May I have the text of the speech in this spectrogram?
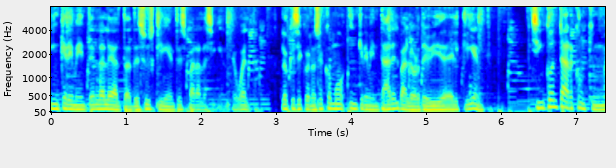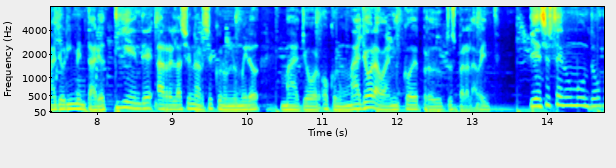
incrementen la lealtad de sus clientes para la siguiente vuelta, lo que se conoce como incrementar el valor de vida del cliente. Sin contar con que un mayor inventario tiende a relacionarse con un número mayor o con un mayor abanico de productos para la venta. Piense usted en un mundo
